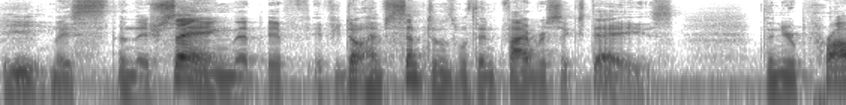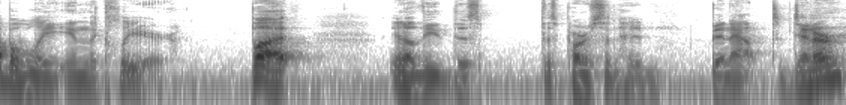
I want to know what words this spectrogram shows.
E. They and they're saying that if if you don't have symptoms within five or six days, then you're probably in the clear. But you know, the, this this person had been out to dinner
